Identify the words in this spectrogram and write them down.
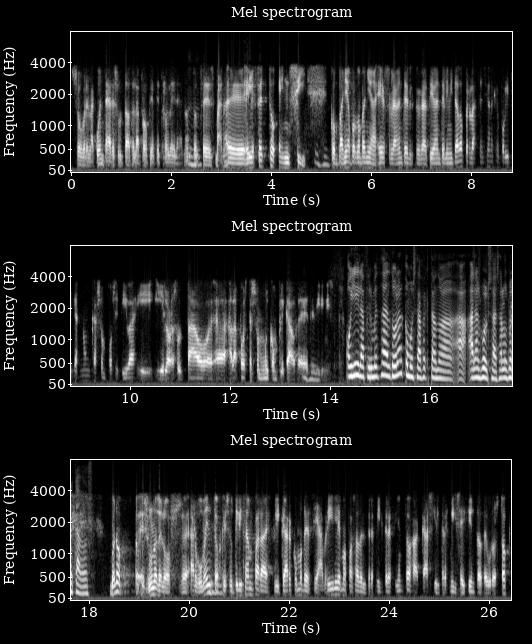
sobre la cuenta de resultados de la propia petrolera. ¿no? Entonces, bueno, eh, el efecto en sí, compañía por compañía, es relativamente, relativamente limitado, pero las tensiones geopolíticas nunca son positivas y, los resultados eh, a, la postre son muy complicados de, dirimir. Oye, ¿y la firmeza del dólar cómo está afectando a las bolsas, a los mercados? Bueno, es uno de los eh, argumentos que se utilizan para explicar cómo desde abril hemos pasado del 3.300 a casi el 3.600 de Eurostock.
